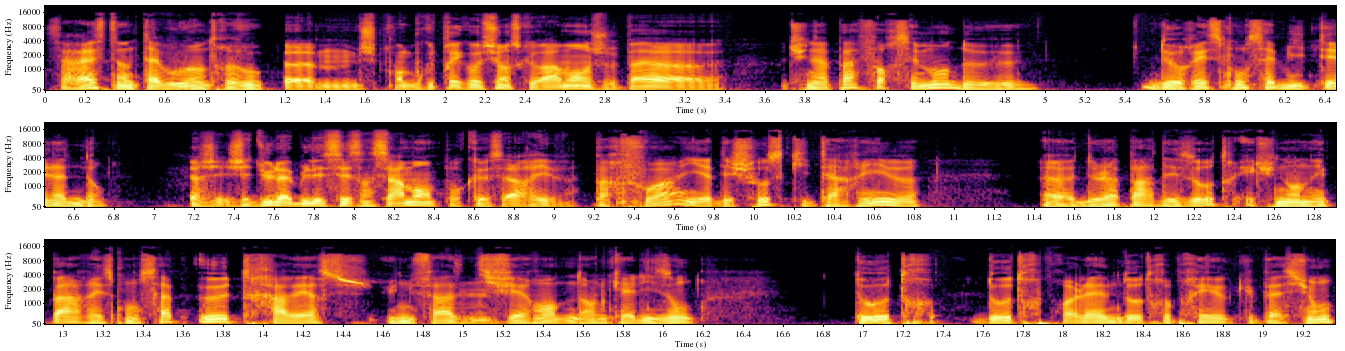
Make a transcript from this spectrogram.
Ça reste un tabou entre vous. Euh, je prends beaucoup de précautions parce que vraiment, je veux pas. euh, Tu n'as pas forcément de, de responsabilité là-dedans. j'ai j'ai dû la blesser sincèrement pour que ça arrive. Parfois, il y a des choses qui t'arrivent euh, de la part des autres et tu n'en es pas responsable. Eux traversent une phase Mhm. différente dans laquelle ils ont d'autres d'autres problèmes, d'autres préoccupations.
